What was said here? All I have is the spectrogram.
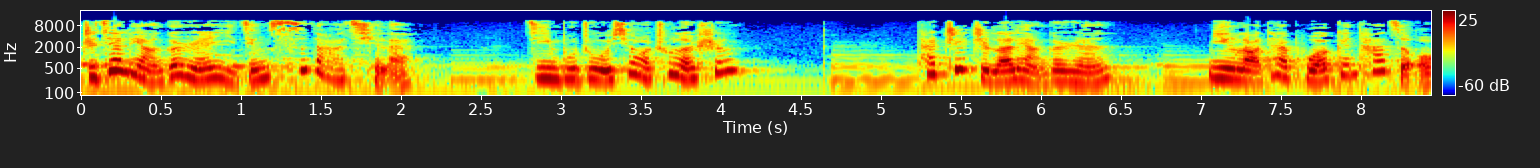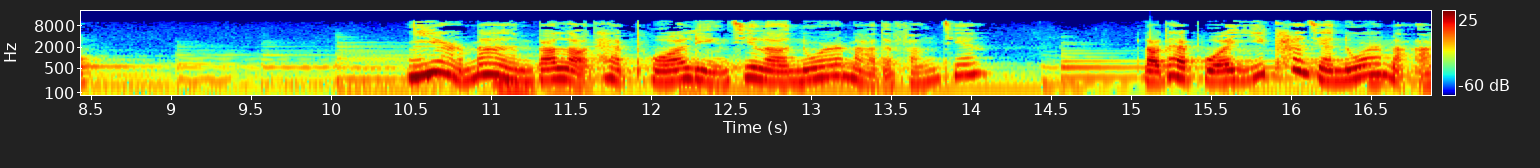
只见两个人已经厮打起来，禁不住笑出了声。他制止了两个人，命老太婆跟他走。尼尔曼把老太婆领进了努尔玛的房间。老太婆一看见努尔玛，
